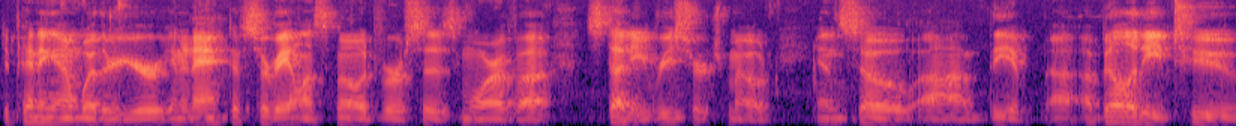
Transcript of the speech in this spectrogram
depending on whether you're in an active surveillance mode versus more of a study research mode. And so um, the uh, ability to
